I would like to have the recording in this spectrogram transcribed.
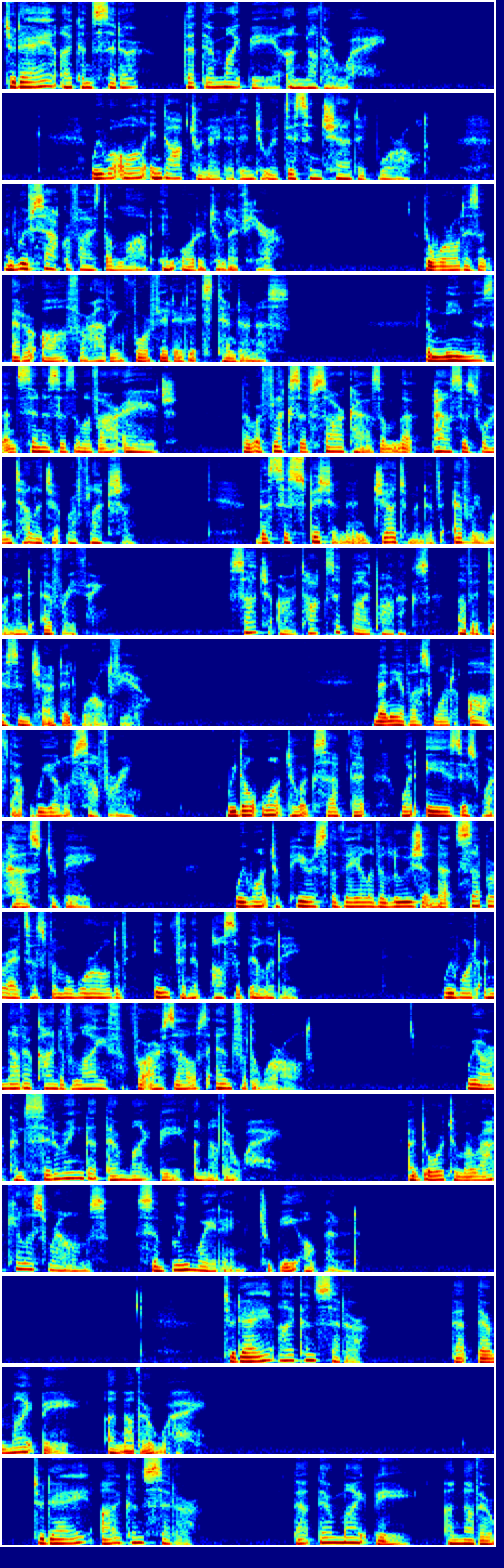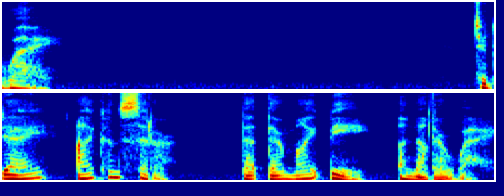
Today I consider that there might be another way. We were all indoctrinated into a disenchanted world, and we've sacrificed a lot in order to live here. The world isn't better off for having forfeited its tenderness. The meanness and cynicism of our age, the reflexive sarcasm that passes for intelligent reflection, the suspicion and judgment of everyone and everything. Such are toxic byproducts of a disenchanted worldview. Many of us want off that wheel of suffering. We don't want to accept that what is is what has to be. We want to pierce the veil of illusion that separates us from a world of infinite possibility. We want another kind of life for ourselves and for the world. We are considering that there might be another way. A door to miraculous realms simply waiting to be opened. Today I consider that there might be another way. Today I consider that there might be another way. Today I consider that there might be another way.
